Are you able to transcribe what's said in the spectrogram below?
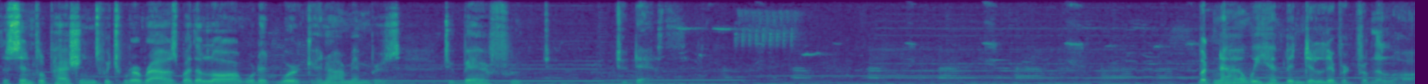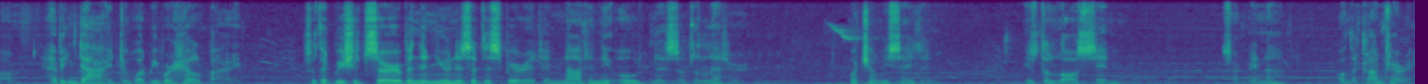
the sinful passions which were aroused by the law were at work in our members to bear fruit to death. But now we have been delivered from the law, having died to what we were held by, so that we should serve in the newness of the Spirit and not in the oldness of the letter. What shall we say then? Is the law sin? Certainly not. On the contrary,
